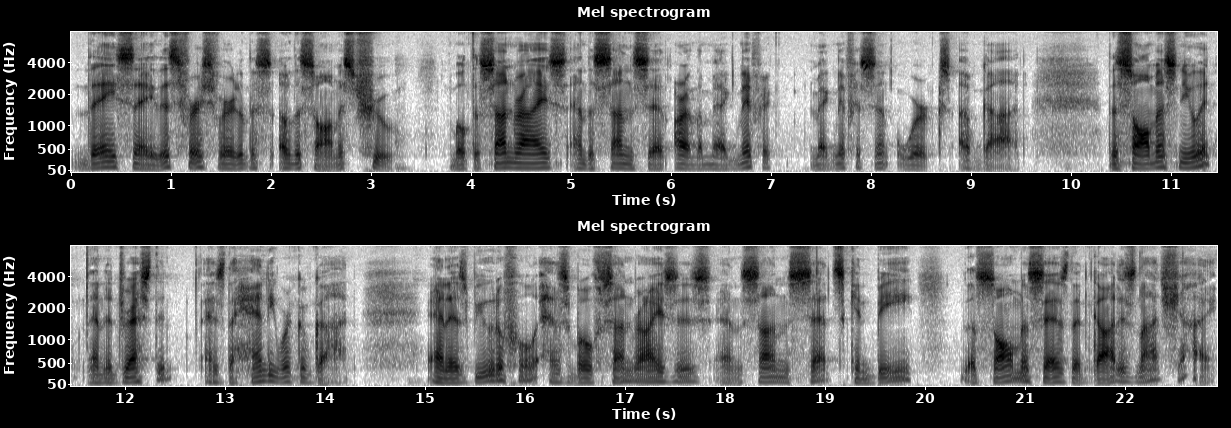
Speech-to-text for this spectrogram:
they say this first verse of the, of the psalm is true. Both the sunrise and the sunset are the magnific, magnificent works of God. The psalmist knew it and addressed it as the handiwork of God. And as beautiful as both sunrises and sunsets can be, the psalmist says that God is not shy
